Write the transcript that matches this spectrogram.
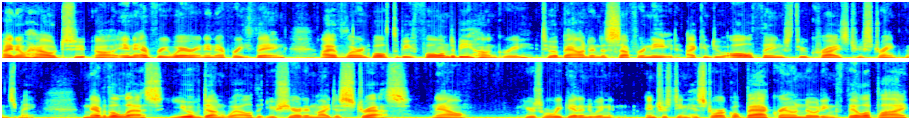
I know how to, uh, in everywhere and in everything, I have learned both to be full and to be hungry, to abound and to suffer need. I can do all things through Christ who strengthens me. Nevertheless, you have done well that you shared in my distress. Now, here's where we get into an interesting historical background, noting Philippi,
